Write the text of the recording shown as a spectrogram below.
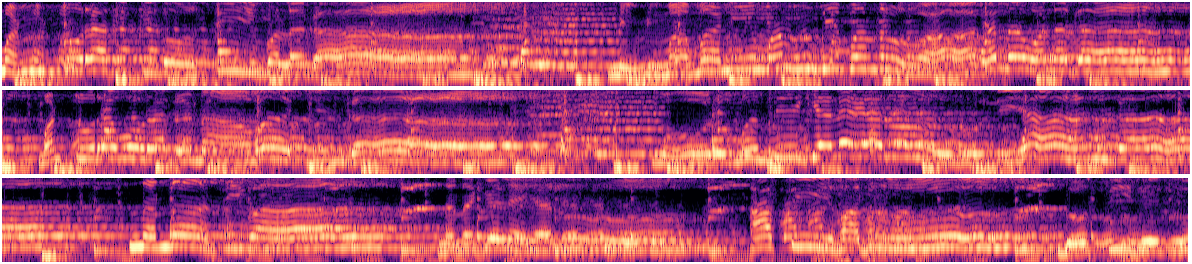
ಮಣ್ಣೂರಾಗತಿ ದೋಸ್ತಿ ಬಳಗ. ನಿಮ್ಮ ಮನಿ ಮಂದಿ ಬಂದ್ರು ಆಗಲ ಒಳಗ. ಮಂಟೂರ ಊರಗ ನಾವ ಕಿಂಗ. ಮೂರು ಮಂದಿ ಗೆಳೆಯರು ಹುಲಿಯಂಗ ನನ್ನ ಜೀವ, ನನ್ನ ಗೆಳೆಯರು. ಆಸ್ತಿ ಹಾದ್ರೂ ದೋಸ್ತಿ ಬೇಕು.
